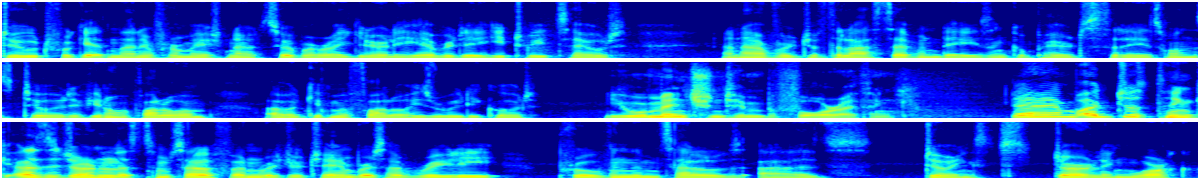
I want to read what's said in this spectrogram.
dude for getting that information out super regularly. Every day he tweets out an average of the last seven days and compares today's ones to it. If you don't follow him, I would give him a follow. He's really good. You were mentioned him before, I think. Um, I just think as a journalist himself and Richard Chambers have really proven themselves as doing sterling work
